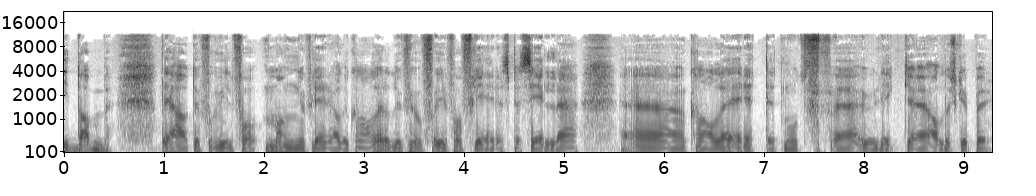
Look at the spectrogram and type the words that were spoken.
i DAB, det er at du vil få mange flere radiokanaler, og du vil få flere spesielle eh, kanaler rettet mot ulike aldersgrupper.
